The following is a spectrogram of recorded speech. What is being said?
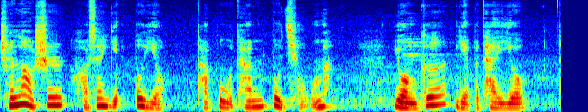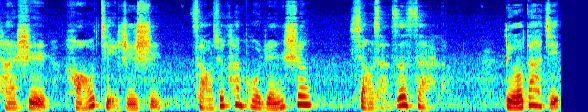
陈老师好像也不忧，他不贪不求嘛。勇哥也不太忧，他是豪杰之士，早就看破人生，潇洒自在了。刘大姐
